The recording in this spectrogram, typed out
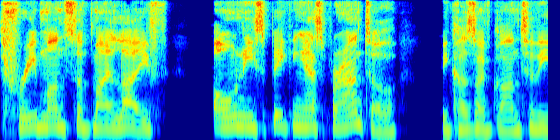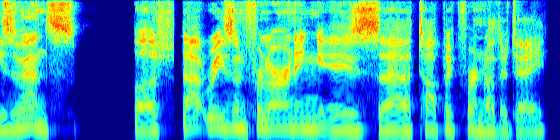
three months of my life only speaking Esperanto because I've gone to these events. But that reason for learning is a topic for another day.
